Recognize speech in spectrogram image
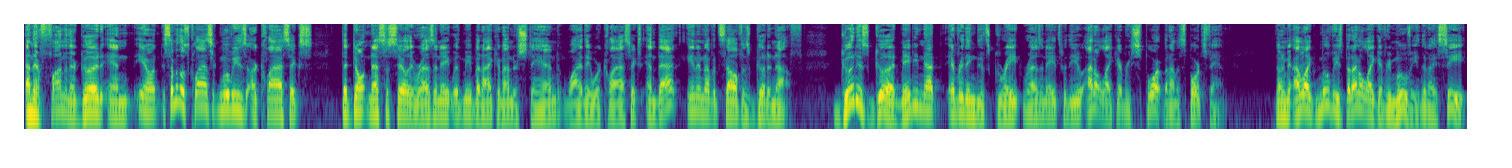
And they're fun and they're good. And, you know, some of those classic movies are classics that don't necessarily resonate with me, but I can understand why they were classics. And that in and of itself is good enough. Good is good. Maybe not everything that's great resonates with you. I don't like every sport, but I'm a sports fan. You know what I mean? I like movies, but I don't like every movie that I see.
